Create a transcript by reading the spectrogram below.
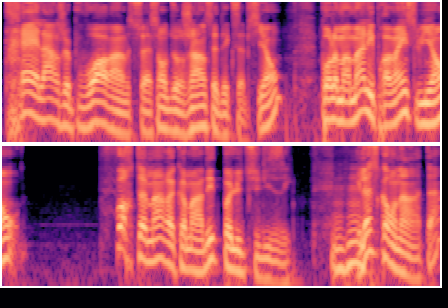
très large pouvoir en situation d'urgence et d'exception. Pour le moment, les provinces lui ont fortement recommandé de ne pas l'utiliser. Et là, ce qu'on entend,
